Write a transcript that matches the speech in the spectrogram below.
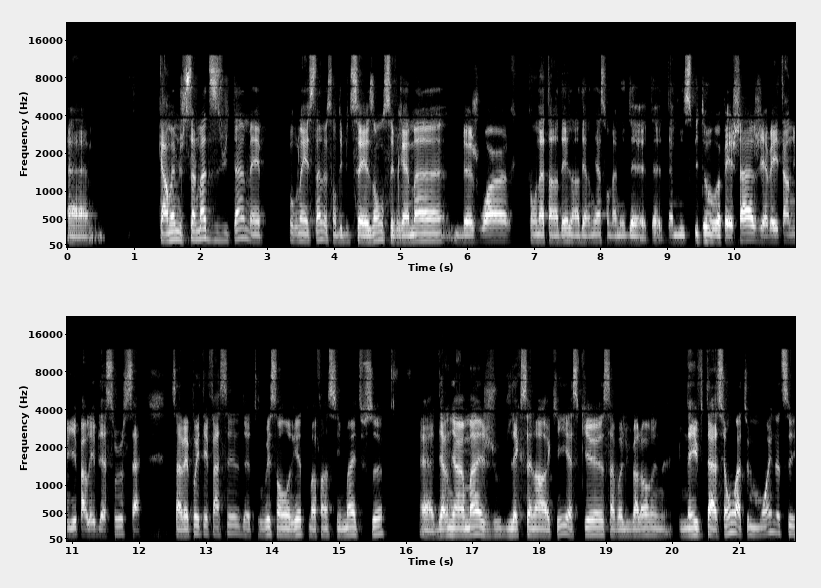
quand même seulement 18 ans, mais pour l'instant, son début de saison, c'est vraiment le joueur qu'on attendait l'an dernier à son année d'admissibilité au repêchage. Il avait été ennuyé par les blessures. Ça n'avait pas été facile de trouver son rythme offensivement et tout ça. Euh, dernièrement, elle joue de l'excellent hockey. Est-ce que ça va lui valoir une, invitation, à tout le moins? Là, je ne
